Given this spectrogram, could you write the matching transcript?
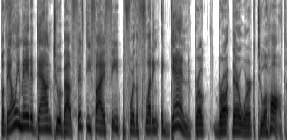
But they only made it down to about 55 feet before the flooding again broke, brought their work to a halt.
